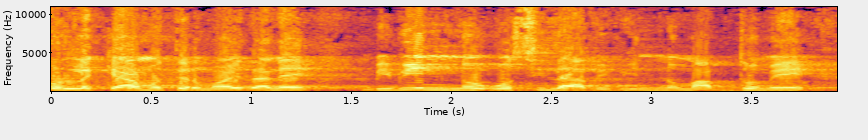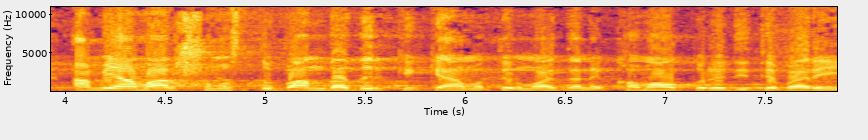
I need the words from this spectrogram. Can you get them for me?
করলে কেয়ামতের ময়দানে বিভিন্ন ওসিলা, বিভিন্ন মাধ্যমে আমি আমার সমস্ত বান্দাদেরকে কেয়ামতের ময়দানে ক্ষমাও করে দিতে পারি।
